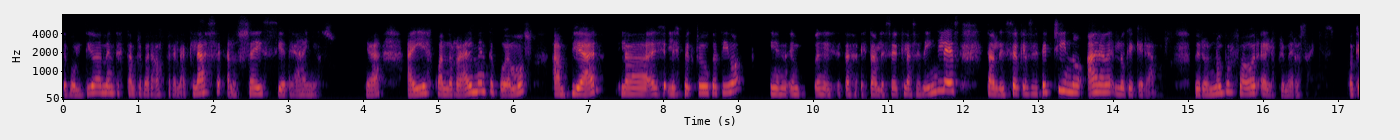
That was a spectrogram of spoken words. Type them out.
evolutivamente están preparados para la clase a los 6, 7 años. ¿ya? Ahí es cuando realmente podemos ampliar el espectro educativo y eh, establecer clases de inglés, establecer clases de chino, árabe, lo que queramos. Pero no, por favor, en los primeros años. ¿Ok?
